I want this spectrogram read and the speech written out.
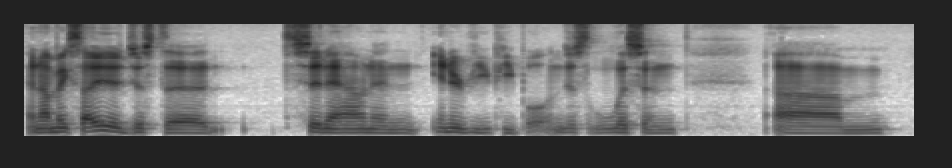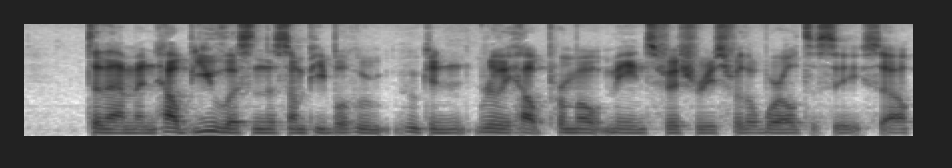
And I'm excited just to sit down and interview people and just listen um, to them and help you listen to some people who, who can really help promote Maine's fisheries for the world to see. So,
